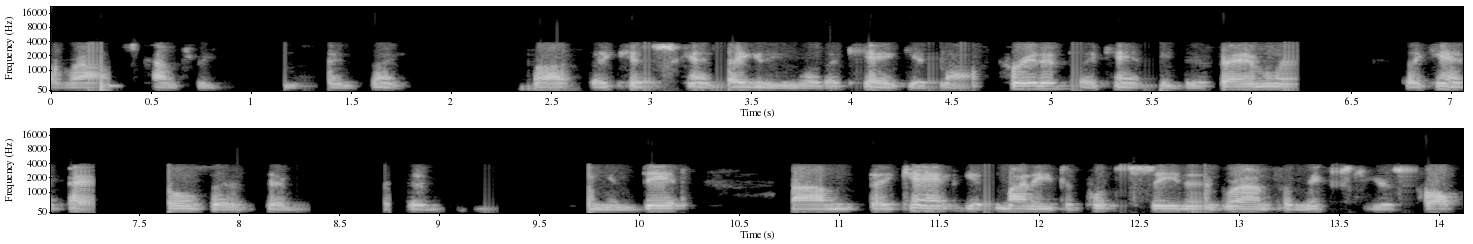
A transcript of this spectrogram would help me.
around this country doing the same thing. Right? They just can't take it anymore. They can't get enough credit. They can't feed their family. They can't pay bills. They're, they're, they're in debt. Um, they can't get money to put seed in the ground for next year's crop.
